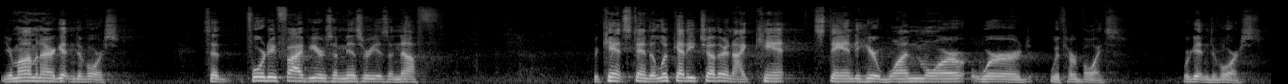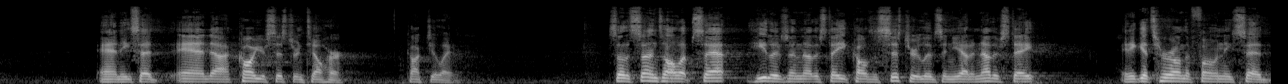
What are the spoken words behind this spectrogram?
your mom and I are getting divorced." He said, "45 years of misery is enough." We can't stand to look at each other, and I can't stand to hear one more word with her voice. We're getting divorced. And he said, and uh, call your sister and tell her. Talk to you later. So the son's all upset. He lives in another state. He calls his sister, who lives in yet another state. And he gets her on the phone and he said,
